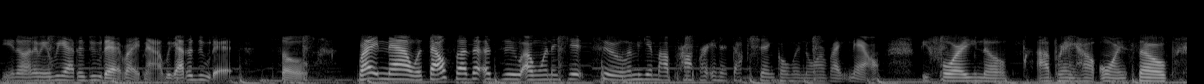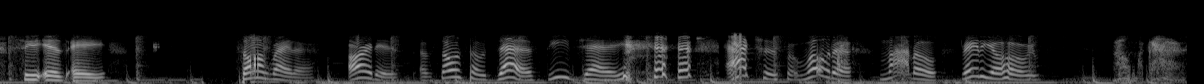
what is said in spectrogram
You know what I mean? We got to do that right now. We got to do that. So, right now, without further ado, I want to get to, let me get my proper introduction going on right now before, you know, I bring her on. So, she is a songwriter, artist of So So Def, DJ, actress, promoter, model, radio host. Oh my gosh,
